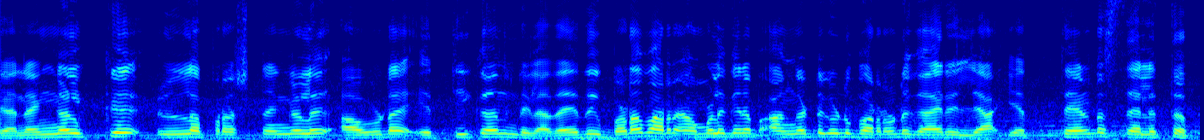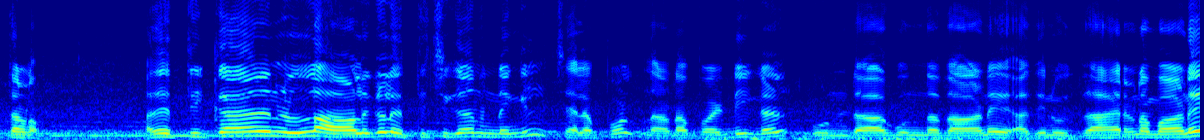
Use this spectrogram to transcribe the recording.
ജനങ്ങൾക്ക് ഉള്ള പ്രശ്നങ്ങൾ അവിടെ എത്തിക്കാന്നുണ്ടില്ല അതായത് ഇവിടെ പറഞ്ഞ നമ്മളിങ്ങനെ അങ്ങോട്ടും ഇങ്ങോട്ടും പറഞ്ഞുകൊണ്ട് കാര്യമില്ല. എത്തേണ്ട സ്ഥലത്ത് എത്തണം. അത് എത്തിക്കാനുള്ള ആളുകൾ എത്തിച്ചുകാന്നുണ്ടെങ്കിൽ ചിലപ്പോൾ നടപടികൾ ഉണ്ടാകുന്നതാണ്. അതിന് ഉദാഹരണമാണ്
